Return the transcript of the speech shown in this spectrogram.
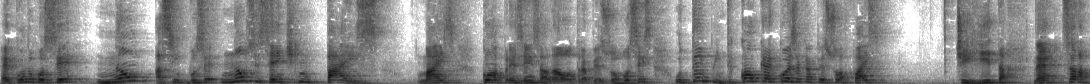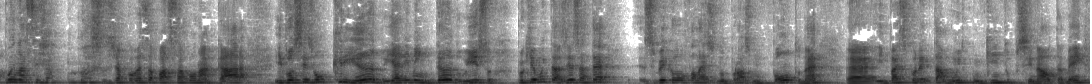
É quando você não, assim, você não se sente em paz mais com a presença da outra pessoa. Vocês, o tempo inteiro, qualquer coisa que a pessoa faz, te irrita, né? Se ela põe lá, você já, nossa, você já começa a passar a mão na cara e vocês vão criando e alimentando isso, porque muitas vezes até se bem que eu vou falar isso no próximo ponto, né? É, e vai se conectar muito com o quinto sinal também.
